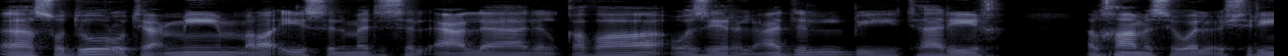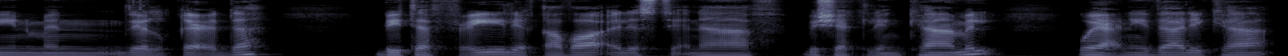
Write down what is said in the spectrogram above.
آه، صدور تعميم رئيس المجلس الأعلى للقضاء وزير العدل بتاريخ الخامس والعشرين من ذي القعدة بتفعيل قضاء الاستئناف بشكل كامل ويعني ذلك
